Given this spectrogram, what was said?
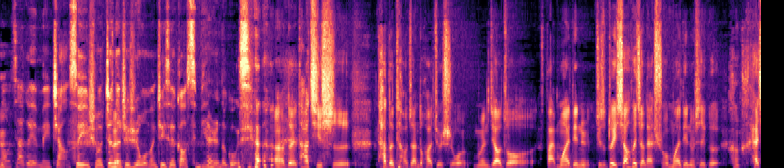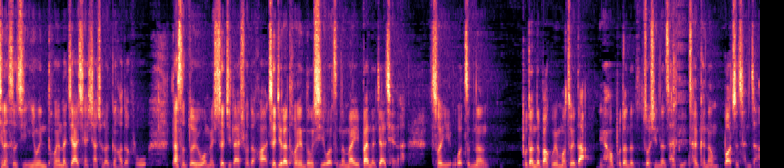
哦，价格也没涨，所以说真的这是我们这些搞芯片人的贡献。呃，对它其实它的挑战的话，就是我我们叫做反摩尔定律，就是对消费者来说，摩尔定律是一个很开心的事情，因为你同样的价钱享受了更好的服务。但是对于我们设计来说的话，设计了同样的东西，我只能卖一半的价钱了，所以我只能不断的把规模做大，然后不断的做新的产品，才可能保持成长。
